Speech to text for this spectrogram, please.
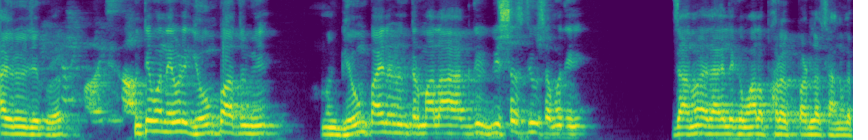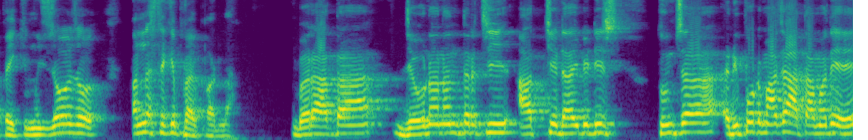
आयुर्वेदिकवर. पण ते म्हणे एवढे घेऊन पहा तुम्ही. मग घेऊन पाहिल्यानंतर मला अगदी वीसच दिवसामध्ये जाणवायला लागले की मला फरक पडला चांगल्यापैकी. म्हणजे जवळजवळ पन्नास टक्के फरक पडला. बरं आता जेवणानंतरची आजची डायबिटीस तुमचा रिपोर्ट माझ्या हातामध्ये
